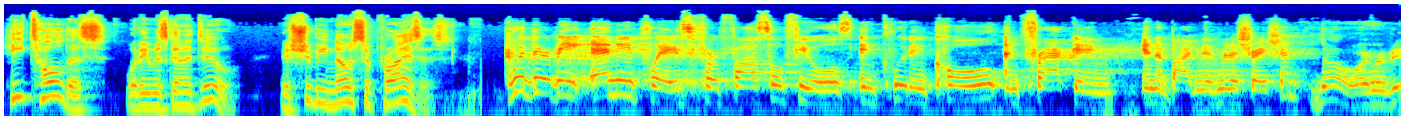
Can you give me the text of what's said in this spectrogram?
He told us what he was going to do. There should be no surprises. Would there be any place for fossil fuels, including coal and fracking, in a Biden administration? No, would be,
